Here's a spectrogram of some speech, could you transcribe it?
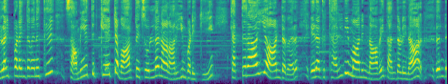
இழைப்படைந்தவனுக்கு சமயத்திற்கேற்ற வார்த்தை சொல்ல நான் அறியும்படிக்கு கத்தராகிய ஆண்டவர் எனக்கு கல்விமானின் நாவை தந்தளினார் என்ற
